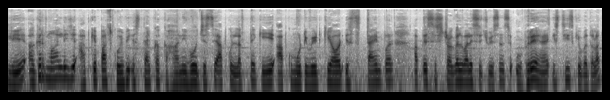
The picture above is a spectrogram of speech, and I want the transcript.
लिए, अगर मान लीजिए आपके पास कोई भी इस टाइप का कहानी हो जिससे आपको लगता है कि ये आपको मोटिवेट किया और इस टाइम पर आप इस स्ट्रगल वाले सिचुएशन से उभरे हैं इस चीज़ के बदौलत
